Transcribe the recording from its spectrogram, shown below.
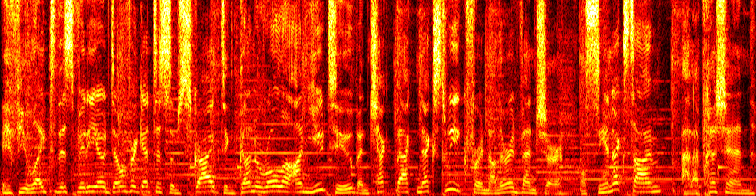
If you liked this video, don't forget to subscribe to Gunnarolla on YouTube and check back next week for another adventure. I'll see you next time. À la prochaine!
